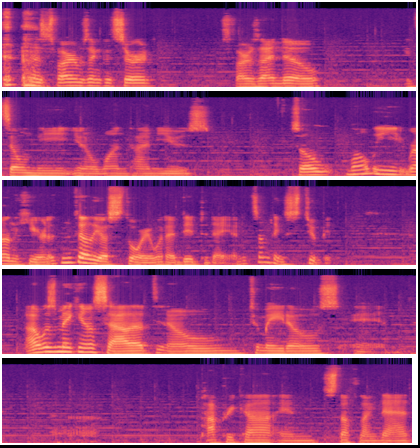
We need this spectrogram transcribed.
as far as I'm concerned, as far as I know, it's only, you know, one-time use. So, while we run here, let me tell you a story what I did today. I did something stupid. I was making a salad, you know, tomatoes and paprika and stuff like that.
